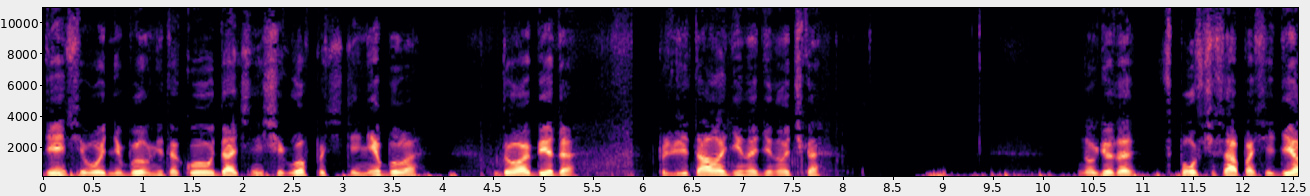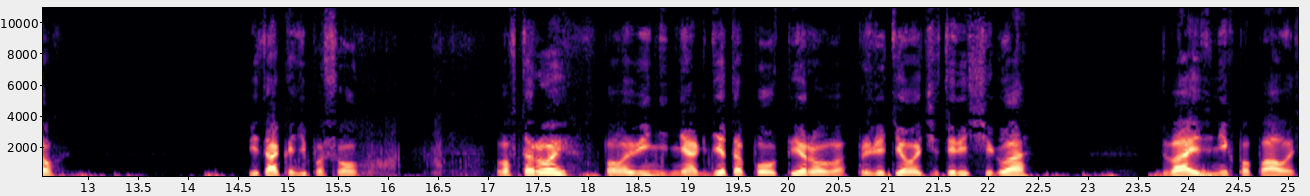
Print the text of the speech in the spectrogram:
День сегодня был не такой удачный, щеглов почти не было до обеда прилетал один одиночка. Но где-то с полчаса посидел и так и не пошел. Во второй половине дня, где-то пол первого, прилетело четыре щегла. Два из них попалось.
